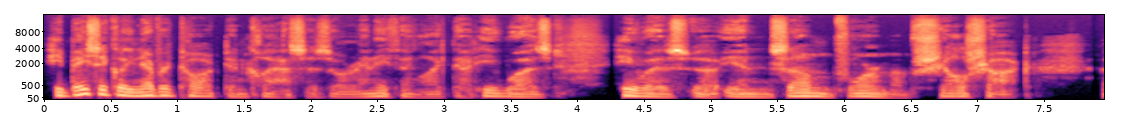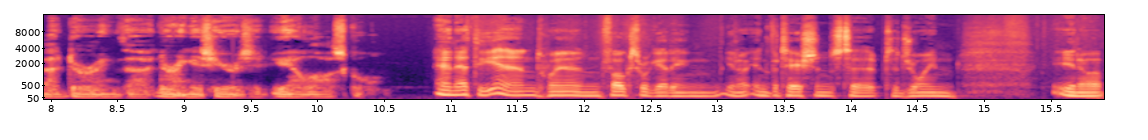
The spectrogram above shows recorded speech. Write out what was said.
he basically never talked in classes or anything like that. He was he was in some form of shell shock during the during his years at Yale Law School. And at the end, when folks were getting you know invitations to to join, you know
